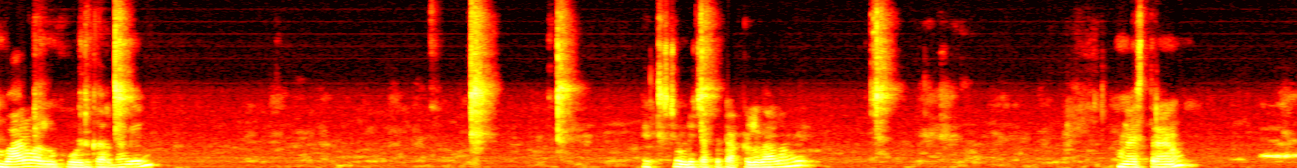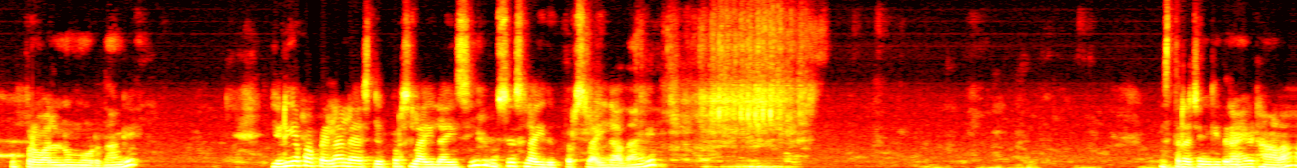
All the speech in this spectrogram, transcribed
ਬਾਹਰ ਵੱਲ ਨੂੰ ਫੋਲਡ ਕਰ ਦਾਂਗੇ ਇਹਨੂੰ ਇੱਥੇ ਚੁੰਡੇ ਚ ਆਪਾਂ ਟੱਕ ਲਗਾ ਲਾਂਗੇ ਹੁਣ ਇਸ ਤਰ੍ਹਾਂ ਇਹਨੂੰ ਉੱਪਰ ਵੱਲ ਨੂੰ ਮੋੜ ਦਾਂਗੇ ਜਿਹੜੀ ਆਪਾਂ ਪਹਿਲਾਂ ਲੈਸ ਦੇ ਉੱਪਰ ਸਲਾਈ ਲਾਈ ਸੀ ਉਸੇ ਸਲਾਈ ਦੇ ਉੱਪਰ ਸਲਾਈ ਲਾ ਦਾਂਗੇ ਇਸ ਤਰ੍ਹਾਂ ਚੰਗੀ ਤਰ੍ਹਾਂ ਹੇਠਾਂ ਵਾਲਾ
